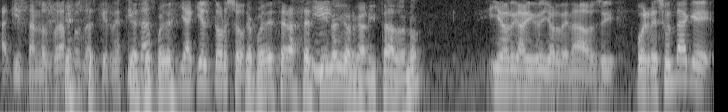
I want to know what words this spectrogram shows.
aquí están los brazos, se- las piernecitas puede- y aquí el torso. Se puede ser asesino Y- organizado, ¿no? Y ordenado, sí. Pues resulta que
